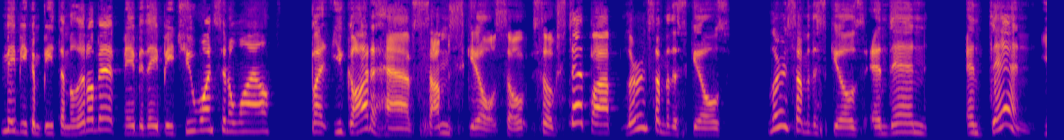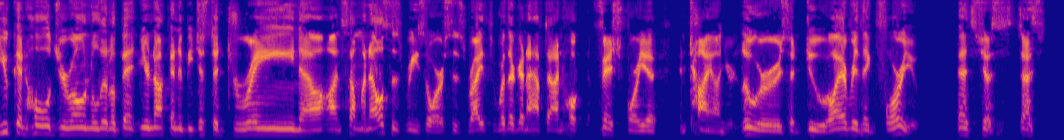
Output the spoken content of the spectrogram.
Maybe you can beat them a little bit. Maybe they beat you once in a while, but you got to have some skills. So, so step up, learn some of the skills, learn some of the skills, and then and then you can hold your own a little bit and you're not going to be just a drain uh, on someone else's resources right? Where they're going to have to unhook the fish for you and tie on your lures and do everything for you. That's just that's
